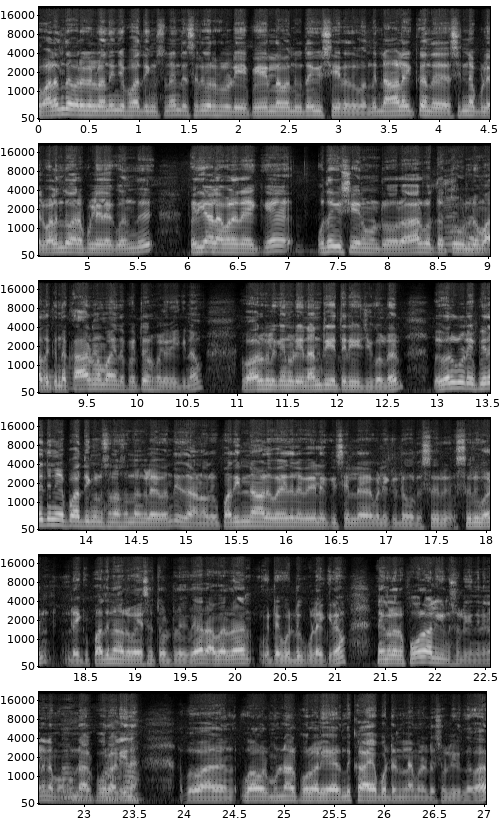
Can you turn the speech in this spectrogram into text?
வளர்ந்தவர்கள் வந்து இங்கே பார்த்தீங்கன்னு சொன்னால் இந்த சிறுவர்களுடைய பேரில் வந்து உதவி செய்கிறது வந்து நாளைக்கு அந்த சின்ன பிள்ளைகள் வளர்ந்து வர பிள்ளைகளுக்கு வந்து பெரிய ஆள் வளர்க்க உதவி செய்யணுன்ற ஒரு ஆர்வத்தை தூண்டும். அதுக்கு இந்த காரணமாக இந்த பெற்றோர்கள் இருக்கணும் அவர்களுக்கு என்னுடைய நன்றியை தெரிவித்துக் கொள்கிறேன் இவர்களுடைய பிரச்சனையை பார்த்தீங்கன்னு சொன்ன சொந்தங்களே வந்து இதான் ஒரு பதினாலு வயதில் வேலைக்கு செல்ல வலிக்கிட்ட ஒரு சிறு சிறுவன் இன்றைக்கு பதினாறு வயசை தொட்டிருக்கிறார். அவர் தான் விட்டு விட்டு உழைக்கிறோம் நீங்கள் ஒரு போராளின்னு சொல்லியிருந்தீங்களா நம்ம முன்னாள் போராளி அப்போ அவர் முன்னாள் போராளியாக இருந்து காயப்பட்ட நிலைமை என்று சொல்லியிருந்தவா.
